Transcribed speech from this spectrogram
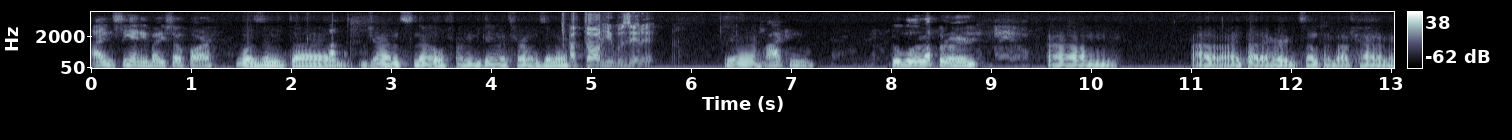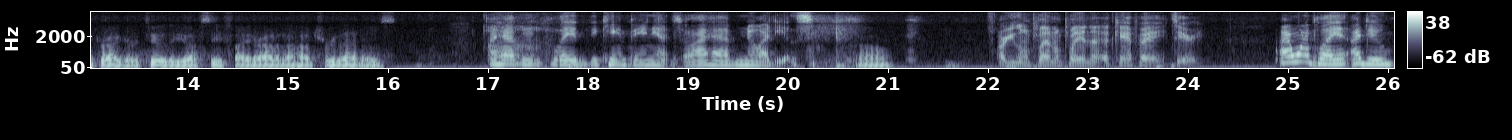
I didn't see anybody so far. Wasn't uh, Jon Snow from Game of Thrones in there? I thought he was in it. Yeah. I can Google it up right here. Um, I don't know. I thought I heard something about Conor McGregor too, the UFC fighter. I don't know how true that is. I haven't played the campaign yet, so I have no ideas. Oh, Are you gonna plan on playing a, a campaign, Terry? I want to play it. I do.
